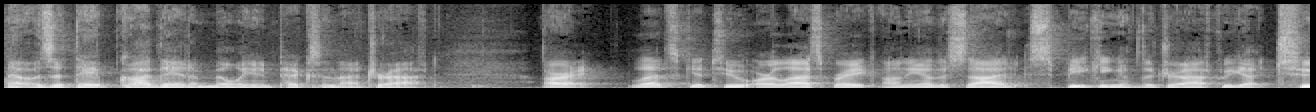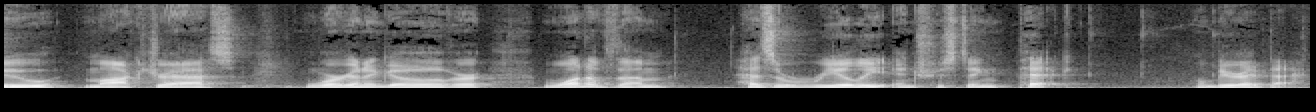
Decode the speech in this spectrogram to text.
that was it. They God, they had a million picks in that draft. All right, let's get to our last break on the other side. Speaking of the draft, we got two mock drafts we're going to go over. One of them has a really interesting pick. We'll be right back.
